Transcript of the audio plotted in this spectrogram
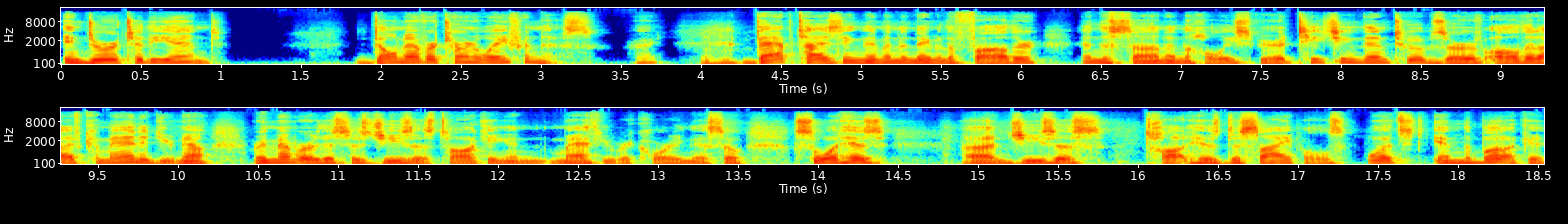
Endure to the end. Don't ever turn away from this, right? Baptizing them in the name of the Father and the Son and the Holy Spirit, teaching them to observe all that I've commanded you. Now, remember, this is Jesus talking and Matthew recording this. So, so what has uh, Jesus taught his disciples? What's in the book? Uh,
